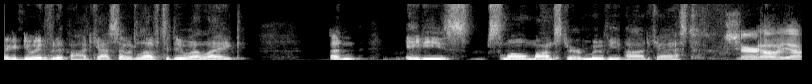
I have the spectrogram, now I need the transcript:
I could do infinite podcasts, I would love to do a like an '80s small monster movie podcast. Sure. Oh yeah.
